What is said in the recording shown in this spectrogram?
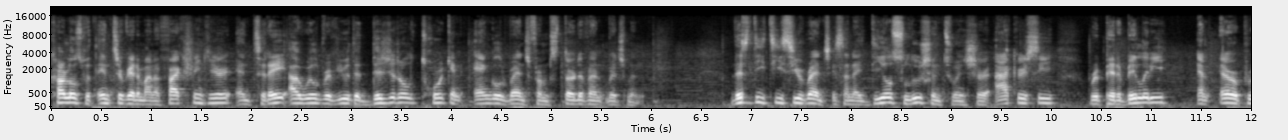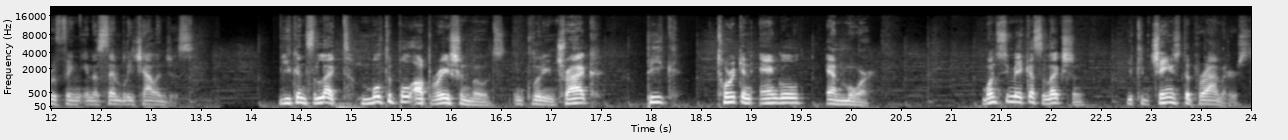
Carlos with Integrated Manufacturing here, and today I will review the digital torque and angle wrench from Sturtevant Richmont. This DTC wrench is an ideal solution to ensure accuracy, repeatability, and error proofing in assembly challenges. You can select multiple operation modes, including track, peak, torque and angle, and more. Once you make a selection, you can change the parameters.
